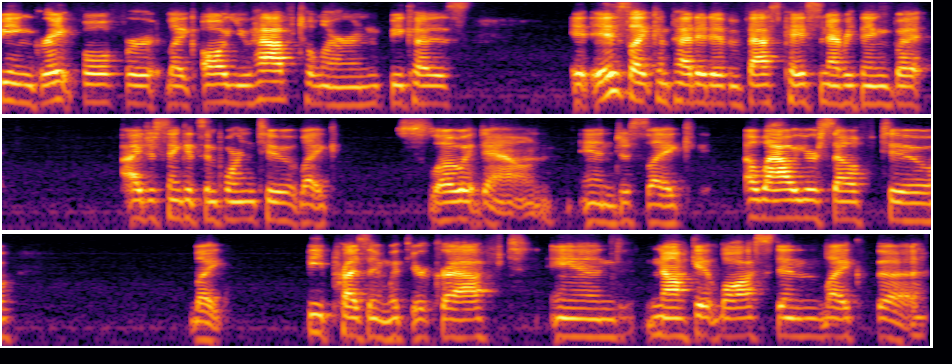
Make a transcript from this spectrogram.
being grateful for like all you have to learn because it is like competitive and fast paced and everything but i just think it's important to like slow it down and just like allow yourself to like be present with your craft and not get lost in like the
